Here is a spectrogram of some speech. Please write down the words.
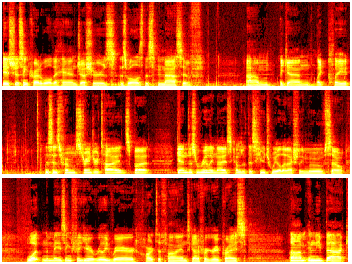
It's just incredible, the hand gestures, as well as this massive, um, again, like plate this is from Stranger Tides, but again, just really nice. Comes with this huge wheel that actually moves. So what an amazing figure. Really rare, hard to find. Got it for a great price. Um, in the back,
